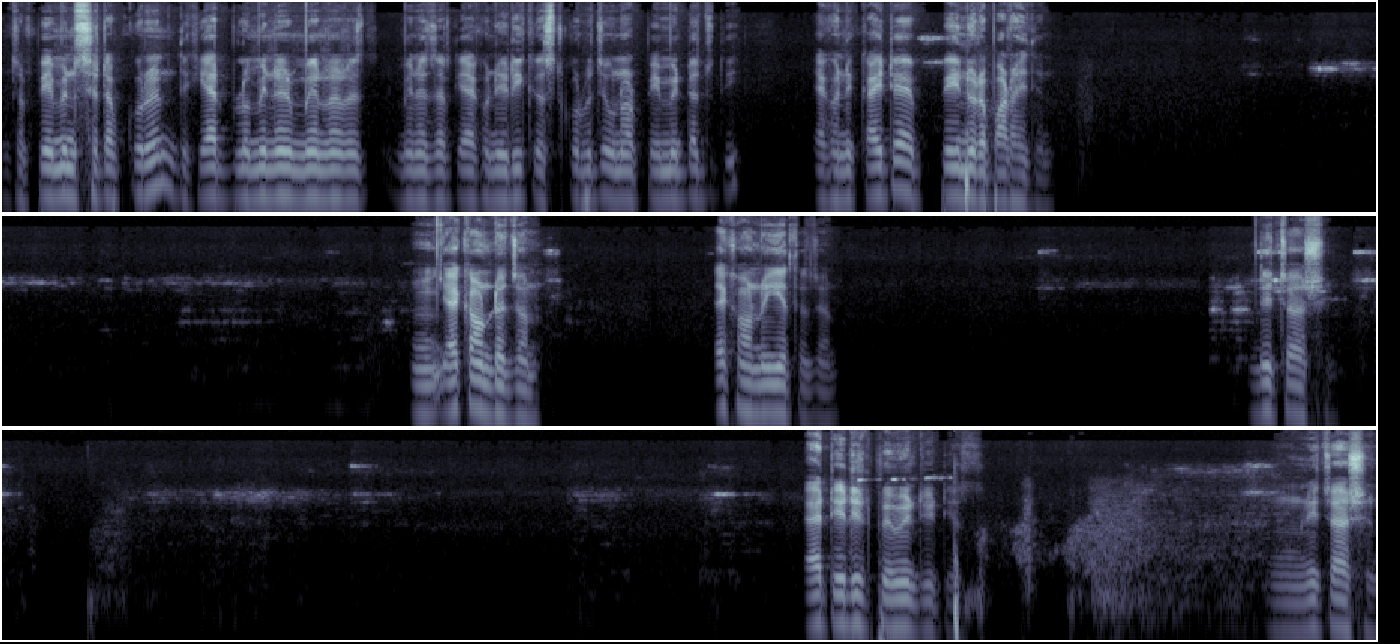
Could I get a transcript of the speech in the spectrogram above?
আচ্ছা পেমেন্ট সেট আপ করেন। দেখি অ্যাড ব্লমিনের ম্যানেজারকে এখনই রিকোয়েস্ট করব যে ওনার পেমেন্টটা যদি এখনই কাইটে পেইনরে পাঠাই দেন। অ্যাকাউন্টে যান অ্যাকাউন্টে ইয়েতে যান নিচে আসেন। অ্যাট এডিট পেমেন্ট ডিটেলস নিচে আসেন।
